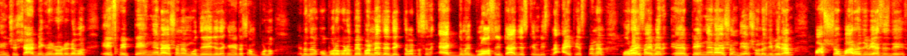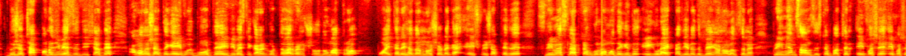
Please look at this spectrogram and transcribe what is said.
তিনশো ষাট ডিগ্রি রোটেটেবল এইচপি টেন জেনারেশনের মধ্যে। এই যে দেখেন, এটা সম্পূর্ণ, এটাতে ওপরে কোনো পেপার নেই, তাই দেখতে পারতেছেন, একদমই glossy touch screen display IPS panel core i ফাইভের টেন জেনারেশন দিয়ে ষোলো জিবি র্যাম পাঁচশো বারো জিবি এসএসডি দুশো ছাপ্পান্ন জিবি এসএসডির সাথে। আমাদের সব থেকে এই মুহূর্তে এই ডিভাইসটি কালেক্ট করতে পারবেন, শুধুমাত্র পঁয়তাল্লিশ হাজার নশো টাকা। এইচপি সবচেয়ে স্লিমেস্ট ল্যাপটপগুলোর মধ্যে কিন্তু এইগুলো একটা, যেটাতে ব্যাঙ্গান অলপশনের প্রিমিয়াম সাউন্ড সিস্টেম পাচ্ছেন। এই পাশে এই পাশে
